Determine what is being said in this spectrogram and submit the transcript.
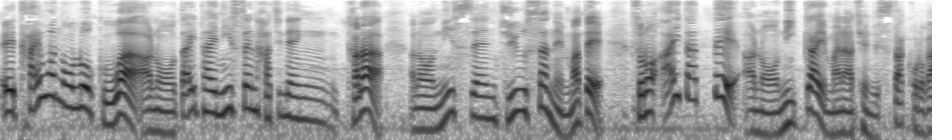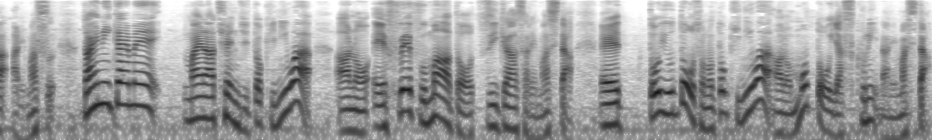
えー、台湾のロークは、あの、大体2008年から、あの、2013年まで、その間って、あの、2回マイナーチェンジした頃があります。第2回目、マイナーチェンジ時には、あの、FF マードを追加されました。えーというと、その時には、あの、もっと安くになりました。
